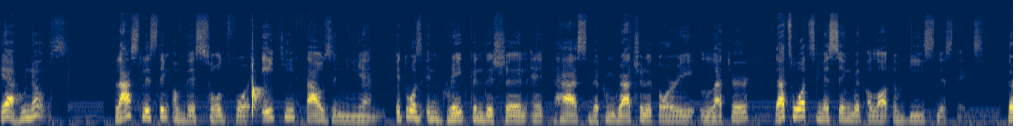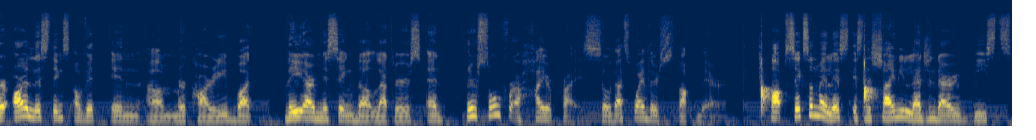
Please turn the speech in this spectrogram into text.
yeah, who knows? Last listing of this sold for 80,000 yen. It was in great condition and it has the congratulatory letter. That's what's missing with a lot of these listings. There are listings of it in um, Mercari, but they are missing the letters and they're sold for a higher price. So that's why they're stuck there. Top 6 on my list is the Shiny Legendary Beasts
